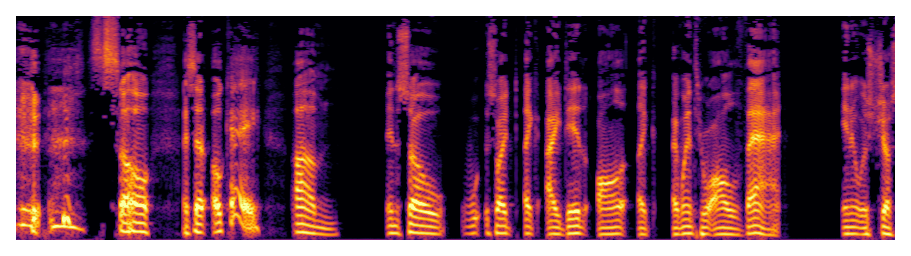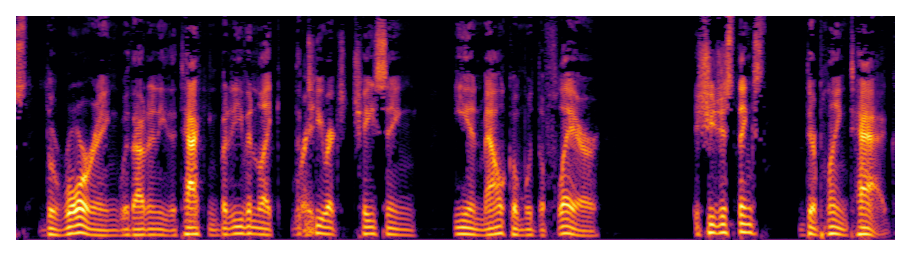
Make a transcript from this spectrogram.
so I said, okay. Um, and so, so I, like, I did all, like, I went through all of that and it was just the roaring without any of the attacking. But even like the Right. T Rex chasing Ian Malcolm with the flare, she just thinks they're playing tag.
